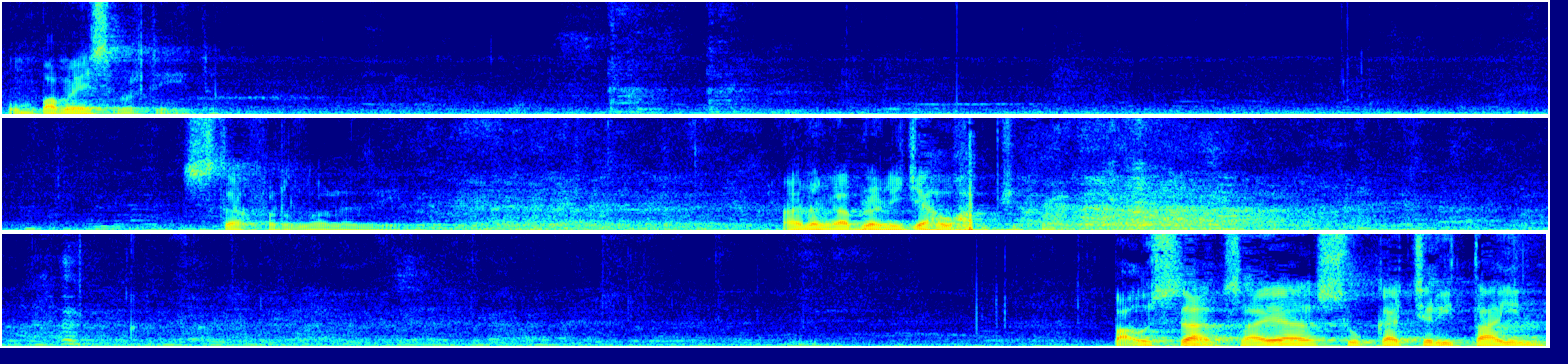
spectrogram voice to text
Umpamanya seperti itu. Astagfirullahaladzim. Anda nggak berani jawab. Pak Ustadz, saya suka ceritain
